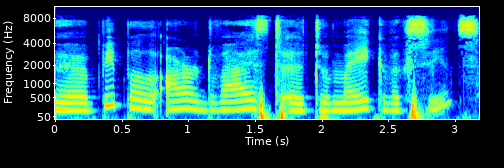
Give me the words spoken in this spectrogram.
uh, people are advised to make vaccines,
